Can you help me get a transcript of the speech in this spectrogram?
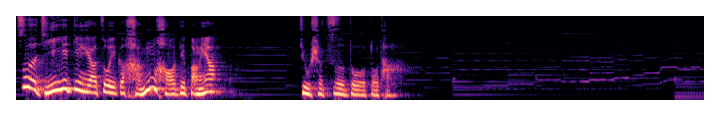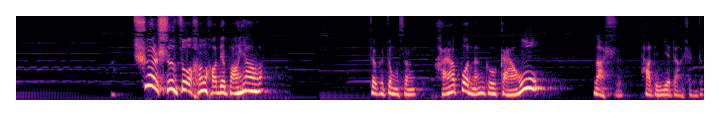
自己一定要做一个很好的榜样，就是自度度他。确实做很好的榜样了，这个众生还不能够感悟，那是。他的业障深重，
